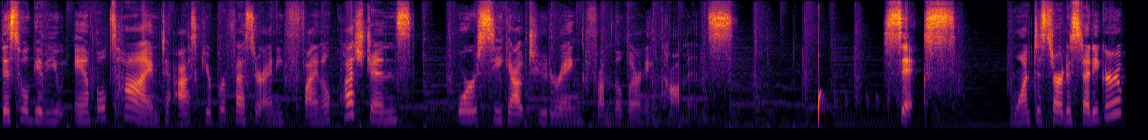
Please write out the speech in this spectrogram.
This will give you ample time to ask your professor any final questions or seek out tutoring from the Learning Commons. 6. Want to start a study group?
